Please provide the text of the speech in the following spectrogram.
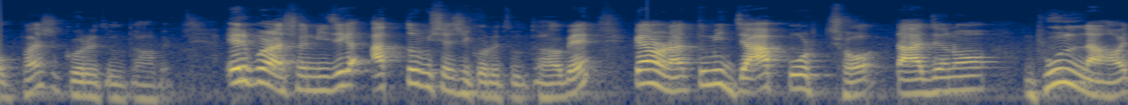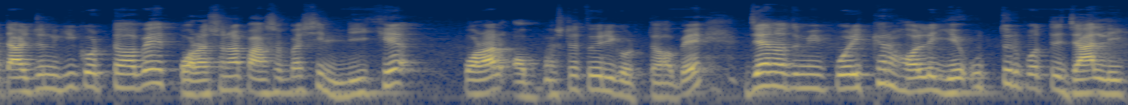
অভ্যাস গড়ে তুলতে হবে। এরপর আসো, নিজেকে আত্মবিশ্বাসী করে তুলতে হবে। কেননা, তুমি যা পড়ছো, তা যেন ভুল না হয়, তার জন্য কি করতে হবে? পড়াশোনার পাশাপাশি লিখে পড়ার অভ্যাসটা তৈরি করতে হবে। যেন তুমি পরীক্ষার হলে গিয়ে উত্তরপত্রে যা লিখ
